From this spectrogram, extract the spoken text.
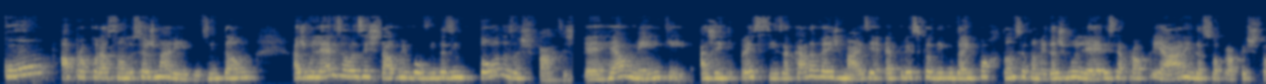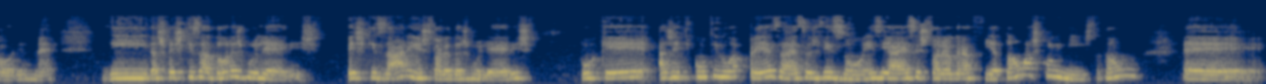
com a procuração dos seus maridos. Então, as mulheres elas estavam envolvidas em todas as partes. É, realmente, a gente precisa cada vez mais, e é por isso que eu digo da importância também das mulheres se apropriarem da sua própria história, né? De, das pesquisadoras mulheres pesquisarem a história das mulheres, porque a gente continua presa a essas visões e a essa historiografia tão masculinista, tão, é,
